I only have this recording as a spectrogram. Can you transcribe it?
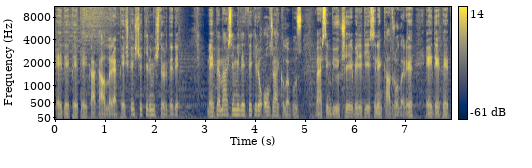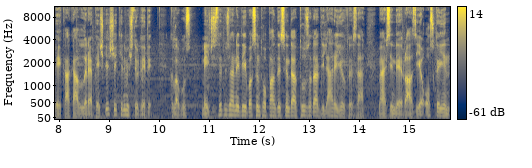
HDP PKK'lılara peşkeş çekilmiştir dedi. MHP Mersin Milletvekili Olcay Kılavuz, Mersin Büyükşehir Belediyesi'nin kadroları HDP PKK'lılara peşkeş çekilmiştir dedi. Kılavuz, mecliste düzenlediği basın toplantısında Tuzla'da Dilara Yıldız'la, Mersin'de Raziye Oskay'ın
